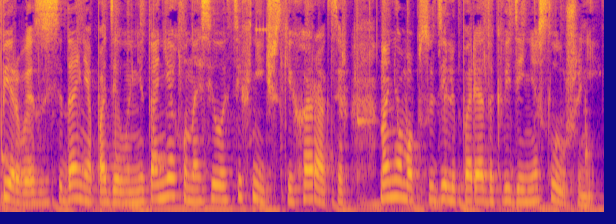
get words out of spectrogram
Первое заседание по делу Нетаньяху носило технический характер. На нем обсудили порядок ведения слушаний.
